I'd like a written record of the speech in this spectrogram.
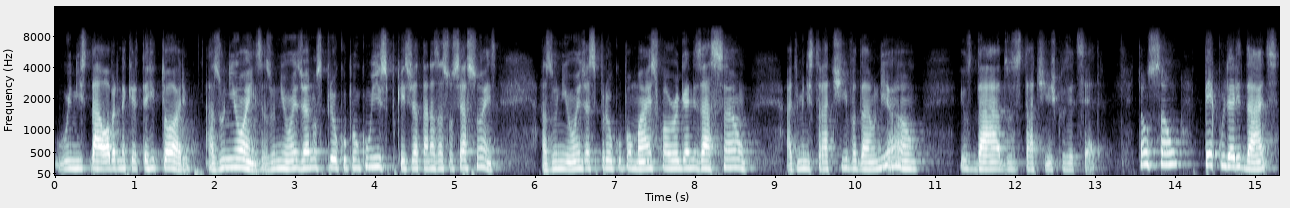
o início da obra naquele território. As uniões. As uniões já não se preocupam com isso, porque isso já está nas associações. As uniões já se preocupam mais com a organização administrativa da união e os dados estatísticos, etc. Então, são peculiaridades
